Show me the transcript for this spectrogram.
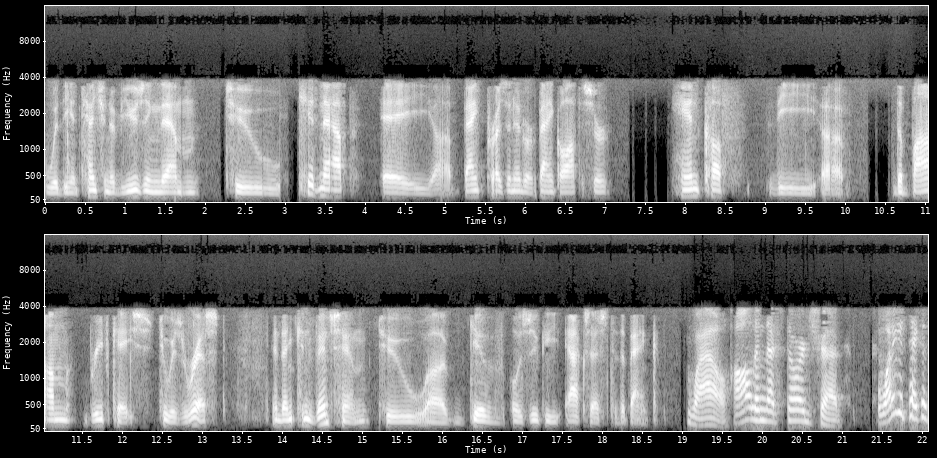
with the intention of using them to kidnap a uh, bank president or bank officer, handcuff the uh, the bomb briefcase to his wrist, and then convince him to uh, give Otsuki access to the bank. Wow, all in that storage shed. Why don't you take us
